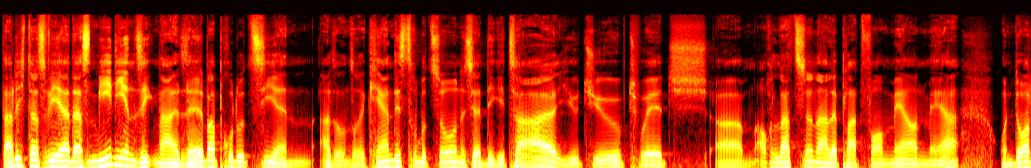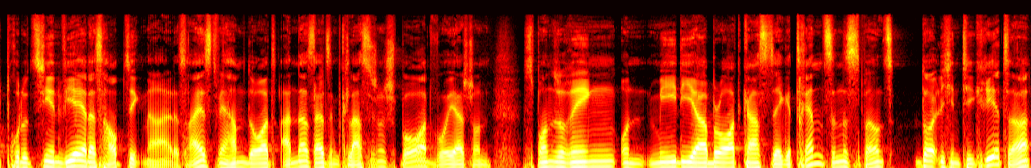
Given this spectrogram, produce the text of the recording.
Dadurch, dass wir das Mediensignal selber produzieren, also unsere Kerndistribution ist ja digital, YouTube, Twitch, ähm, auch nationale Plattformen mehr und mehr. Und dort produzieren wir ja das Hauptsignal. Das heißt, wir haben dort anders als im klassischen Sport, wo ja schon Sponsoring und Media Broadcast sehr getrennt sind, das ist bei uns deutlich integrierter.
